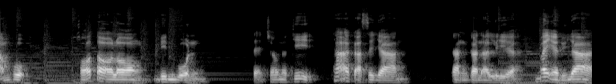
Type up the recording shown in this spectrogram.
1736 ขอต่อรองบินวน แต่เจ้าหน้าที่ท่าอากาศยานกันกานาเลียไม่อนุญาต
